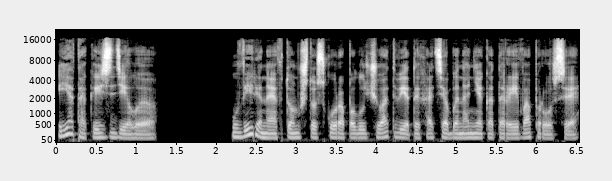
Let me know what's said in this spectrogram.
я так и сделаю. Уверенная в том, что скоро получу ответы хотя бы на некоторые вопросы,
